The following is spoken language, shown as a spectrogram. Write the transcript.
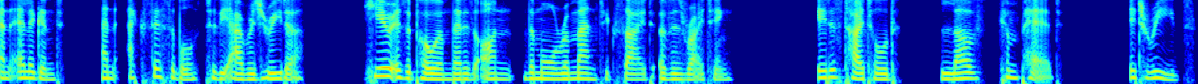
and elegant and accessible to the average reader. Here is a poem that is on the more romantic side of his writing. It is titled Love Compared. It reads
